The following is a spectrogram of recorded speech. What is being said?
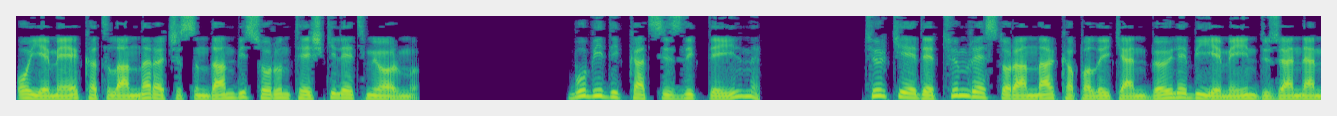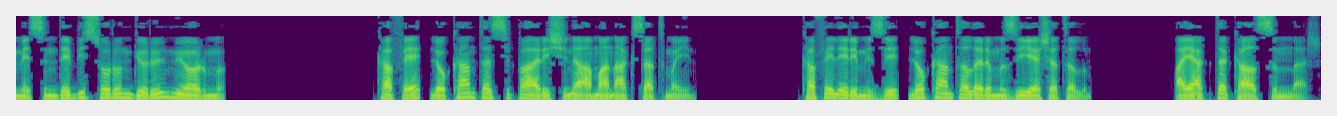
o yemeğe katılanlar açısından bir sorun teşkil etmiyor mu? Bu bir dikkatsizlik değil mi? Türkiye'de tüm restoranlar kapalıyken böyle bir yemeğin düzenlenmesinde bir sorun görülmüyor mu? Kafe, lokanta siparişini aman aksatmayın. Kafelerimizi, lokantalarımızı yaşatalım. Ayakta kalsınlar.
